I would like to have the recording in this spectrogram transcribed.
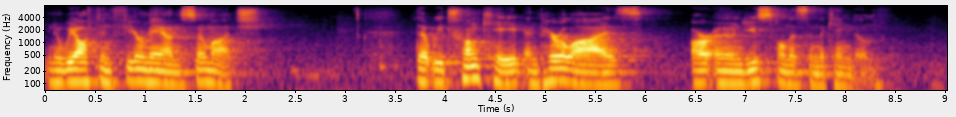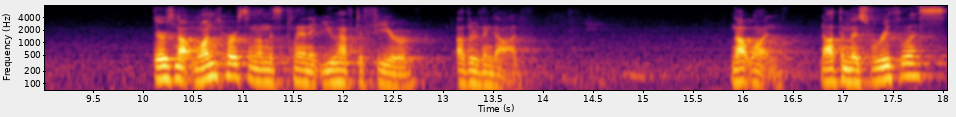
You know, we often fear man so much that we truncate and paralyze our own usefulness in the kingdom. There's not one person on this planet you have to fear other than God. Not one. Not the most ruthless,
